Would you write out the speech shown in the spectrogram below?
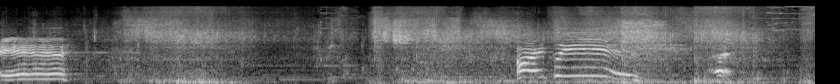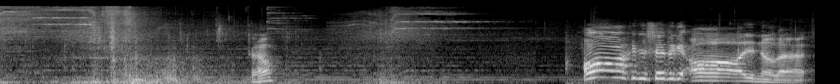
Eh. Alright, please! Alright. The hell? Can just save the game. Oh, I didn't know that.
